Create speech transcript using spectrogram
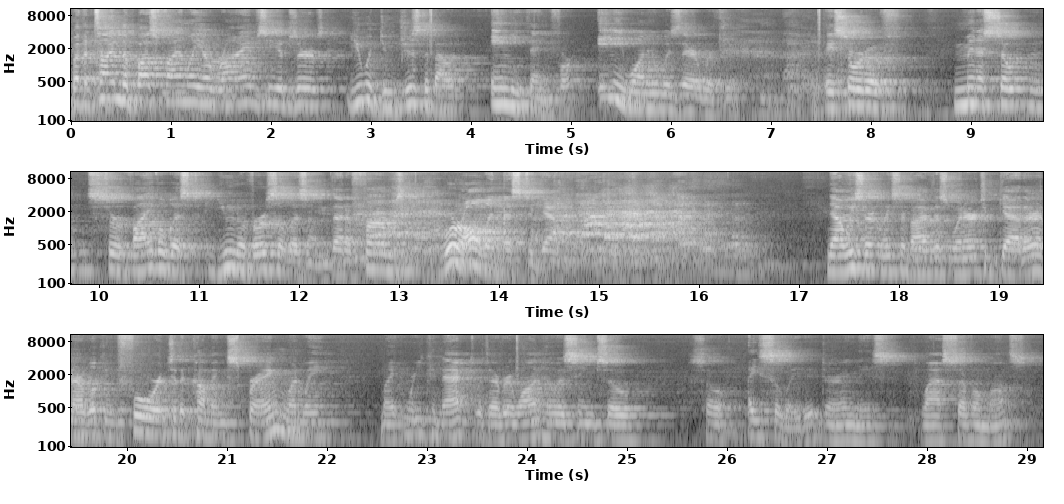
By the time the bus finally arrives, he observes, you would do just about anything for anyone who was there with you. A sort of Minnesotan survivalist universalism that affirms we're all in this together. Now, we certainly survived this winter together and are looking forward to the coming spring when we might reconnect with everyone who has seemed so, so isolated during these last several months.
